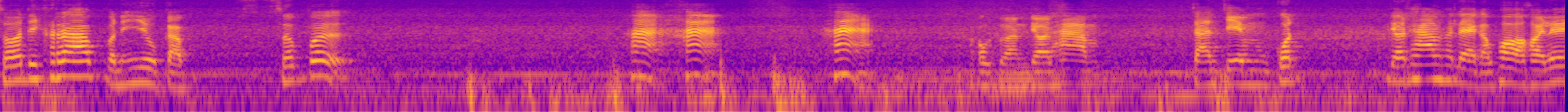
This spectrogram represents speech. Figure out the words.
สวัสดีครับ วันนี้อยู่กับเซิร์ฟเวอร์ห้าห้าห้าเอาตัวนเดียวทามจานเจมส์กดเดียวทามแสดงกับพ่อคอยเลย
